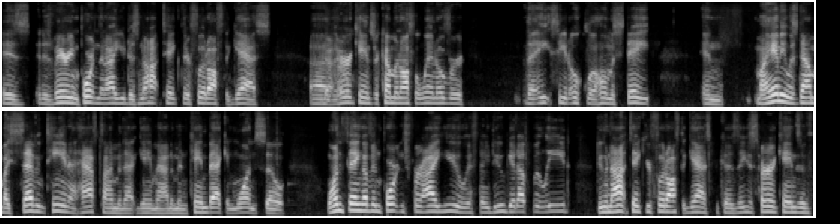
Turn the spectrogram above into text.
is it is very important that IU does not take their foot off the gas. Uh, no. The Hurricanes are coming off a win over the eight seed Oklahoma State, and Miami was down by 17 at halftime of that game, Adam, and came back and won. So, one thing of importance for IU, if they do get up a lead, do not take your foot off the gas because these Hurricanes have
